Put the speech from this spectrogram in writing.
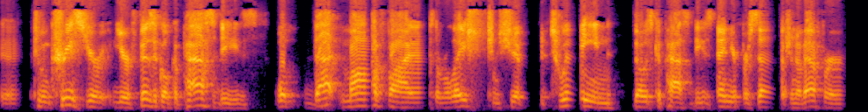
to increase your your physical capacities, well that modifies the relationship between those capacities and your perception of effort.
